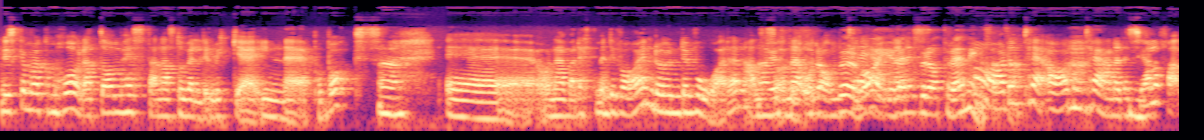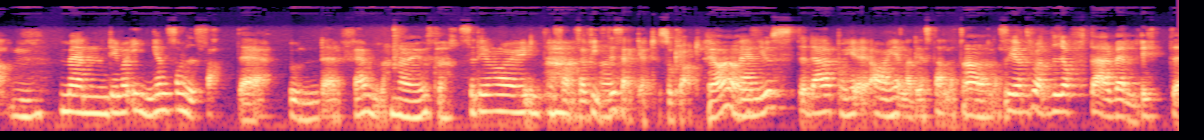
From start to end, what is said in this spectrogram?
Nu ska man komma ihåg att de hästarna stod väldigt mycket inne på box. Ja. Eh, och när var det? Men det var ändå under våren Ja, alltså. det, när, och de bör vara i tränades- rätt bra träning Ja, de, trä, ja, de tränades i alla fall. Mm. Men det var ingen som vi satte under fem. Nej just det. Så det var ju intressant. Sen finns det säkert såklart. Ja, ja, Men just det där på he ja, hela det stallet. Ja, så jag tror att vi ofta är väldigt eh,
